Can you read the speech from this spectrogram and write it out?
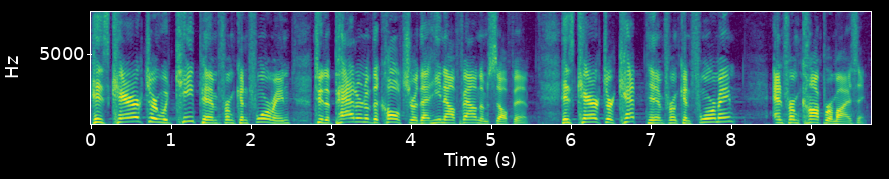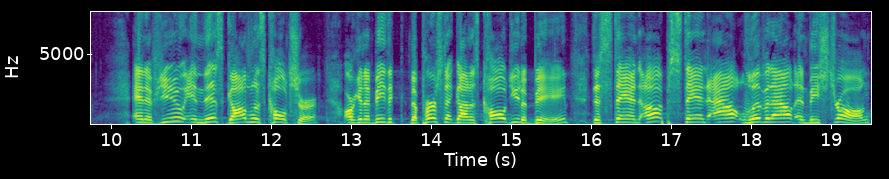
His character would keep him from conforming to the pattern of the culture that he now found himself in. His character kept him from conforming and from compromising. And if you in this godless culture are going to be the, the person that God has called you to be, to stand up, stand out, live it out, and be strong,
